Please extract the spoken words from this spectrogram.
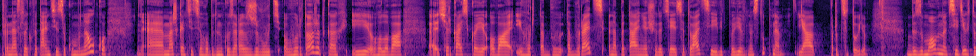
принесли квитанції за комуналку. Е, Мешканці цього будинку зараз живуть в гуртожитках, і голова е, Черкаської ОВА Ігор Табу- Табурець на питання щодо цієї ситуації відповів наступне. Я процитую. Безумовно, всі ті, хто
